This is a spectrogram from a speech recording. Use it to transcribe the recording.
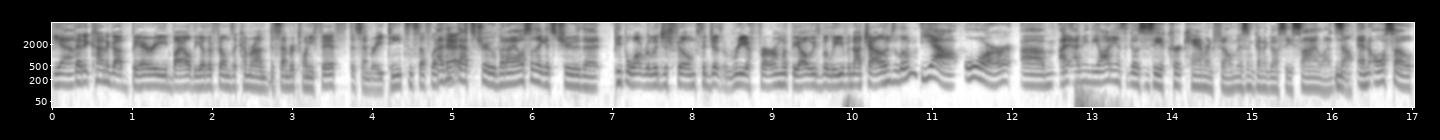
Yeah. That it kind of got buried by all the other films that come around December 25th, December 18th, and stuff like that. I that. think that's true, but I also think it's true that people want religious films to just reaffirm what they always believe and not challenge them. Yeah, or um, I, I mean, the audience that goes to see a Kirk Cameron film isn't going to go see Silence. No. and also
